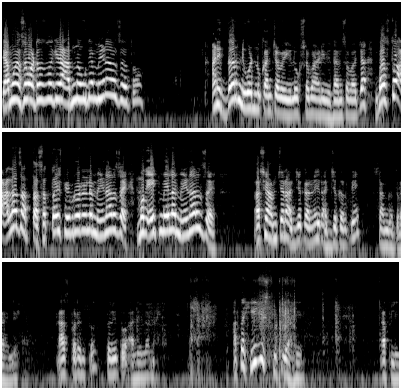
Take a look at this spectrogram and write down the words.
त्यामुळे असं वाटत होतं की आज उद्या मिळणारच होतो आणि दर निवडणुकांच्या वेळी लोकसभा आणि विधानसभाच्या बस तो आलाच आत्ता. सत्तावीस फेब्रुवारीला मिळणारच आहे. मग एक मेला मिळणारच आहे. असे आमच्या राज्यकारणी राज्यकर्ते सांगत राहिले. आजपर्यंत तरी तो आलेला नाही. आता ही जी स्थिती आहे आपली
